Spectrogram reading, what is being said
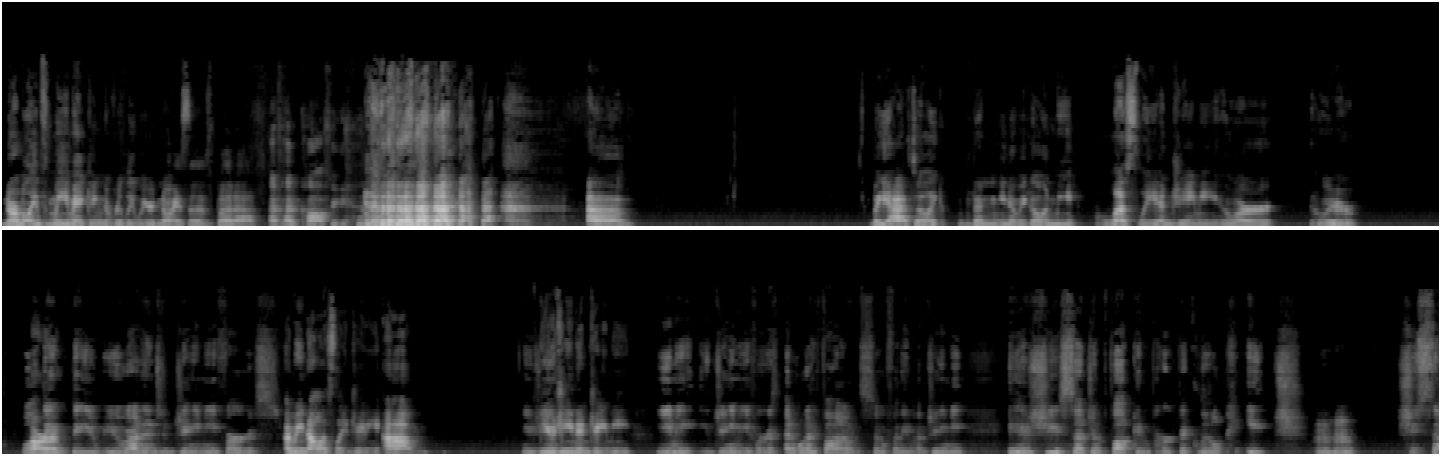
Normally it's me making the really weird noises, but uh I've had coffee. um But yeah, so like then you know we go and meet Leslie and Jamie who are who are well, Are- they, they, you run into Jamie first. I mean not Leslie and Jamie. Um Eugene. Eugene and Jamie. You meet Jamie first, and what I found so funny about Jamie is she's such a fucking perfect little peach. Mm-hmm. She's so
